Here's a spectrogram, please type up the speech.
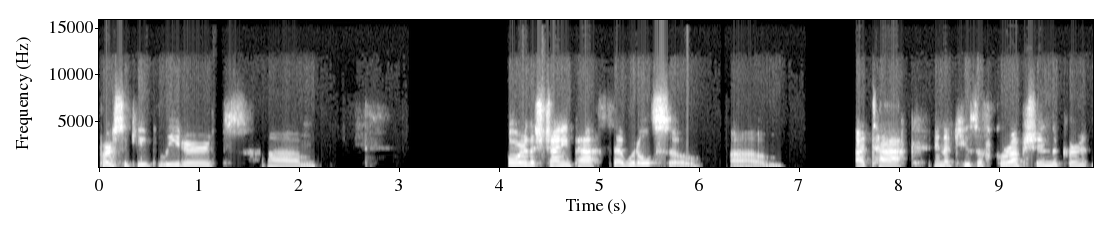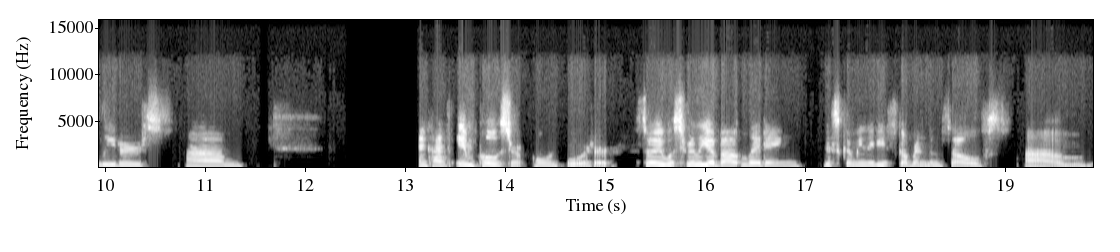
persecute leaders um, or the shining path that would also um, attack and accuse of corruption the current leaders um, and kind of impose their own order. So it was really about letting these communities govern themselves um,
